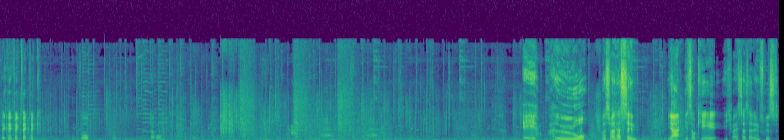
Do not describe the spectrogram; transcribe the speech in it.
Weg, weg, weg, weg, weg. Wo? Da oben. Ey, hallo? Was war das denn? Ja, ist okay. Ich weiß, dass er den frisst.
